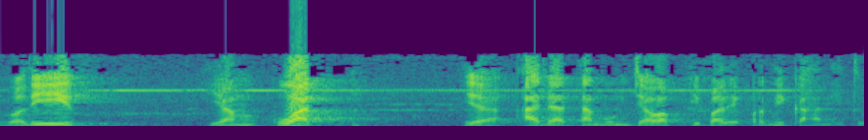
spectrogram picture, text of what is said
ghalidh, yang kuat. Ya, ada tanggung jawab di balik pernikahan itu.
